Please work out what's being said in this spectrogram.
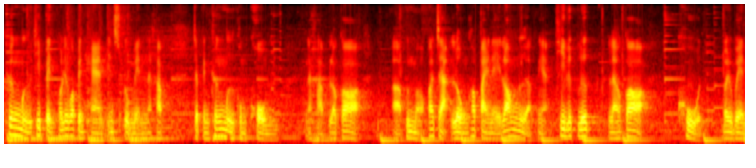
เครื่องมือที่เป็นเขาเรียกว่าเป็น hand instrument นะครับ จะเป็นเครื่องมือคมๆนะครับ แล้วก็คุณหมอก็จะลงเข้าไปในร่องเหงือกเนี่ยที่ลึกๆ แล้วก็ขูดบริเวณ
